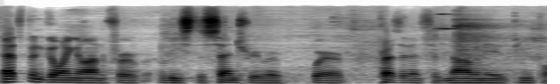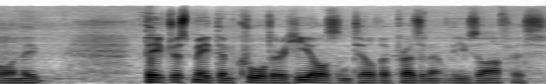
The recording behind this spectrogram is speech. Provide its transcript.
That's been going on for at least a century where, where presidents have nominated people and they've, they've just made them cool their heels until the president leaves office.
